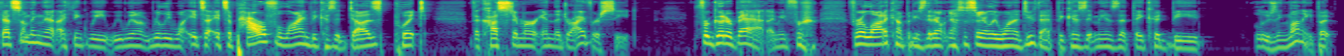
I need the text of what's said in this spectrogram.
That's something that I think we we, we don't really want. It's a it's a powerful line because it does put the customer in the driver's seat for good or bad. I mean, for for a lot of companies, they don't necessarily want to do that because it means that they could be losing money. But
